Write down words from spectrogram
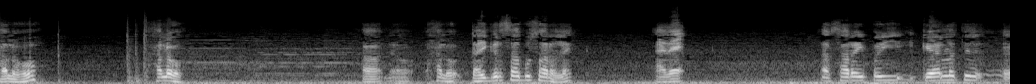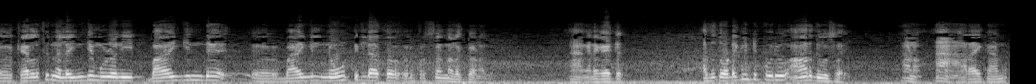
Hello hello hello tiger Sabu സാറല്ലേ അതെ. സാറേ ഇപ്പൊ ഈ കേരളത്തിൽ കേരളത്തിൽ നിന്നല്ല ഇന്ത്യ മുഴുവൻ ഈ ബാങ്കിന്റെ ബാങ്കിൽ നോട്ട് ഇല്ലാത്ത ഒരു പ്രശ്നം നടക്കുകയാണല്ലോ. ആ അങ്ങനെ കേട്ട്. അത് തുടങ്ങിയിട്ട് ഇപ്പൊ ഒരു ആറ് ദിവസമായി. ആണോ? ആ ആറായി കാണും.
